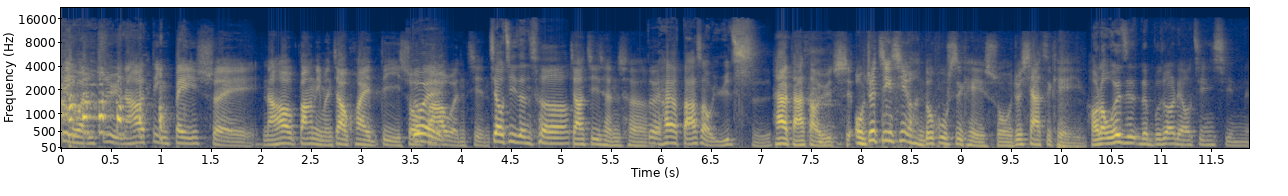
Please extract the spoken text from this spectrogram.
订文具，然后订杯水，然后帮你们叫快递、收发文件、叫计程车、叫计程车，对，还有打扫鱼池，还有打扫鱼池。我觉得金星有很多故事可以说，我觉得下次可以。好了，我一直忍不住要聊金星呢。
